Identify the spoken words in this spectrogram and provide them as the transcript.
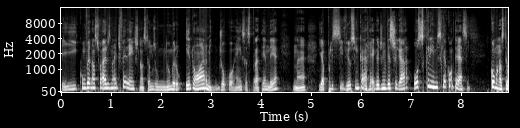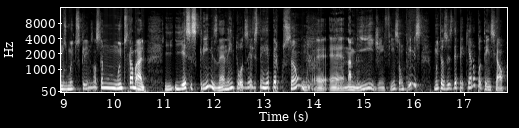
E com Venezuela não é diferente. Nós temos um número enorme de ocorrências para atender, né? E a Polícia Civil se encarrega de investigar os crimes que acontecem. Como nós temos muitos crimes, nós temos muito trabalho. E, e esses crimes, né, nem todos eles têm repercussão é, é, na mídia, enfim, são crimes muitas vezes de pequeno potencial,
